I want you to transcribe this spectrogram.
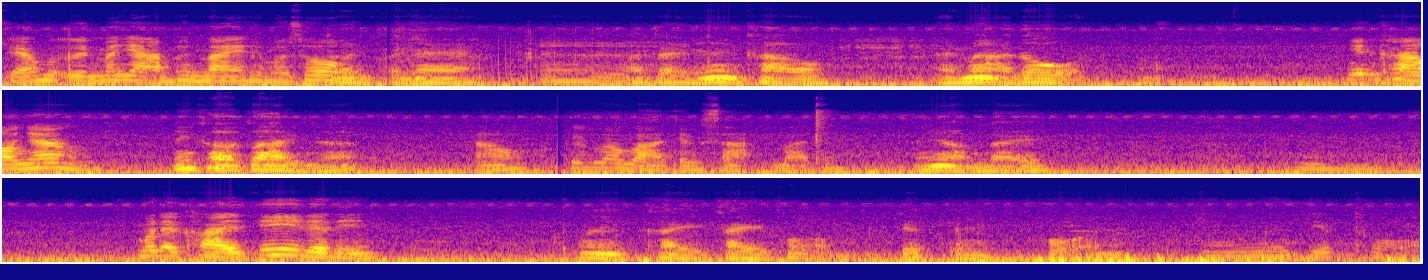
เดี๋ยวมื้ออื่นมายามเพิ่นใหม่ท่านผู้ชมต้นไปแน่อ่ามาแต่นี่ข่าวให้มาโดดยินข่าวยังนี่ข่าวใต้นะเอาขึ้นมาบาทจังสะบาทจังนี่ยามไหนอืมบ่ได้ขายตี้เด้อดิไม่ใครใครพ่อเจ็บเป็นพ่อนะโอ้ยเจ็บท้อง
